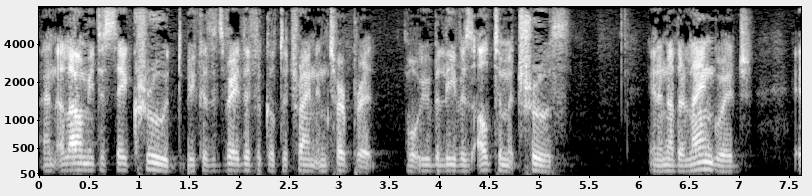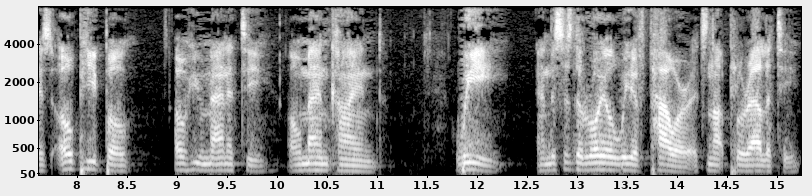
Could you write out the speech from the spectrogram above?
and allow me to say crude, because it's very difficult to try and interpret what we believe is ultimate truth in another language, is, O people, O humanity, O mankind, we, and this is the royal we of power, it's not plurality,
